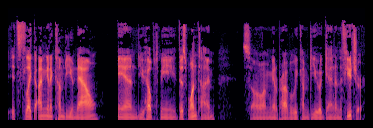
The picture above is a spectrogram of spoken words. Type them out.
it's like I'm going to come to you now and you helped me this one time, so I'm going to probably come to you again in the future.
